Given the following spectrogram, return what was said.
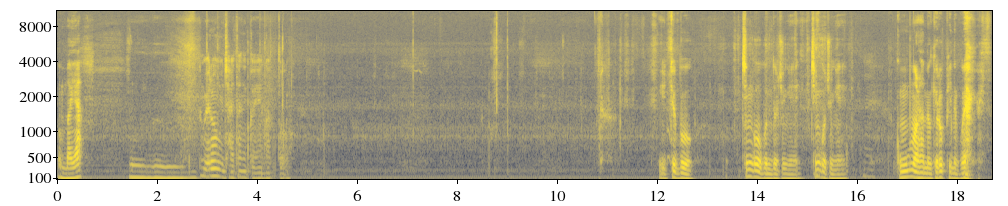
엄마야? 외로우면 잘 타니까 얘가 또. 유튜브 친구분들 중에 친구 중에 공부만 하면 괴롭히는 고양이가 있어.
